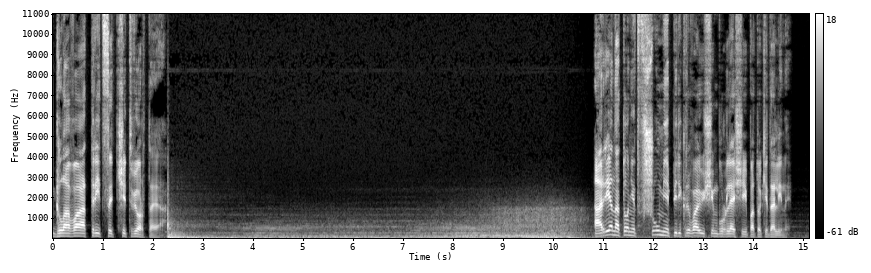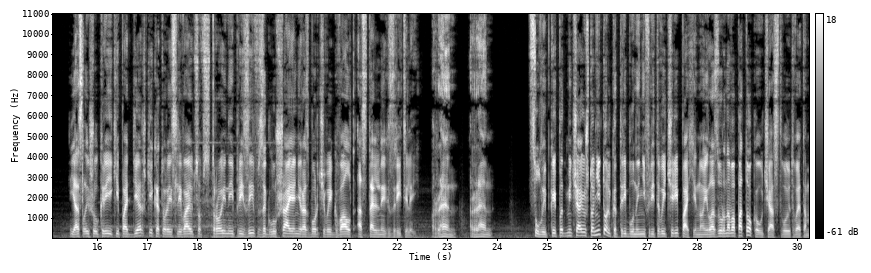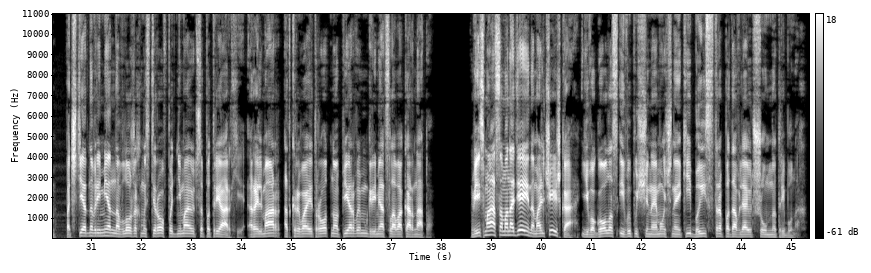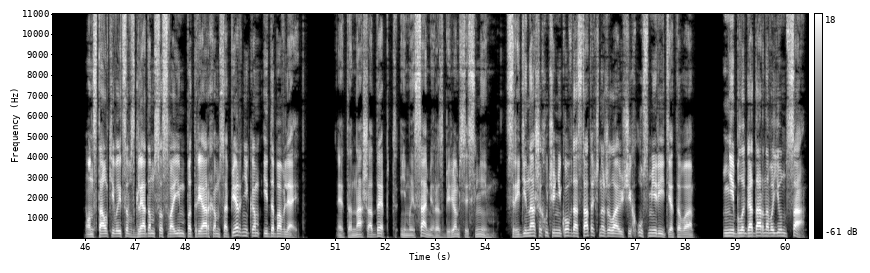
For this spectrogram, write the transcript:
Глава 34 Арена тонет в шуме, перекрывающем бурлящие потоки долины. Я слышу крики поддержки, которые сливаются в стройный призыв, заглушая неразборчивый гвалт остальных зрителей. «Рен! Рен!» С улыбкой подмечаю, что не только трибуны нефритовой черепахи, но и лазурного потока участвуют в этом. Почти одновременно в ложах мастеров поднимаются патриархи. Рельмар открывает рот, но первым гремят слова Карнато. «Весьма самонадеянно, мальчишка!» Его голос и выпущенная мощная ки быстро подавляют шум на трибунах. Он сталкивается взглядом со своим патриархом-соперником и добавляет. «Это наш адепт, и мы сами разберемся с ним. Среди наших учеников достаточно желающих усмирить этого неблагодарного юнца,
